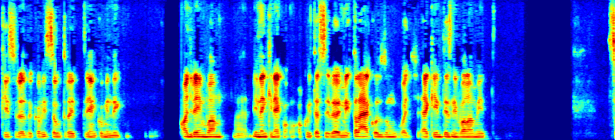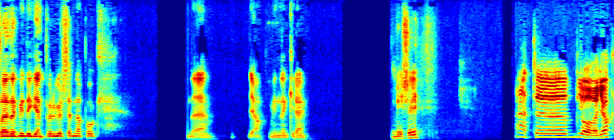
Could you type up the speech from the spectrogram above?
készülődök a visszaútra, itt ilyenkor mindig agyrém van, mindenkinek akkor jut eszébe, hogy még találkozzunk, vagy el kell intézni valamit. Szóval ezek mindig ilyen pörgősebb napok, de ja, minden király. Misi? Hát jól vagyok.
